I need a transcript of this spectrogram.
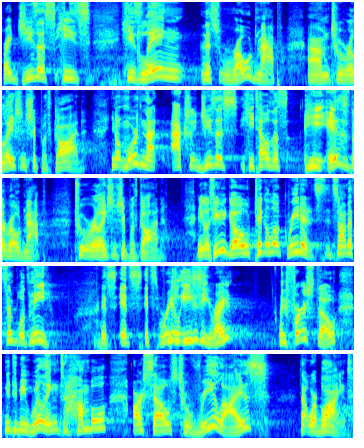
Right? Jesus, he's, he's laying this roadmap um, to a relationship with God. You know, more than that, actually, Jesus, he tells us he is the roadmap to a relationship with God. And he goes, Here you go, take a look, read it. It's, it's not that simple, it's me. It's, it's, it's real easy, right? We first, though, need to be willing to humble ourselves to realize that we're blind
